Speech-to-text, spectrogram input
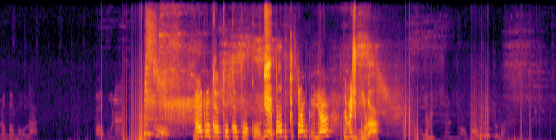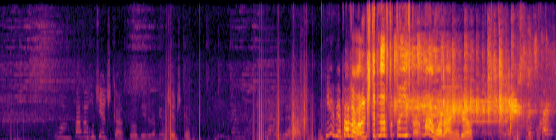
Lub bula. O, bula... No, poko, poko, poko. Nie, pam, pamkę ja, ty weź bula. Żeby szarżował. Paweł ucieczka robię, robię ucieczkę. Nie wiem, Paweł, ale 14 to jest ta mała ranga. Jakieś swoje pucharki.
